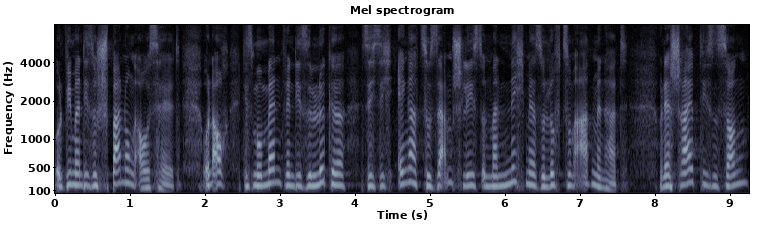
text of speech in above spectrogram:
Und wie man diese Spannung aushält. Und auch diesen Moment, wenn diese Lücke sich, sich enger zusammenschließt und man nicht mehr so Luft zum Atmen hat. Und er schreibt diesen Song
